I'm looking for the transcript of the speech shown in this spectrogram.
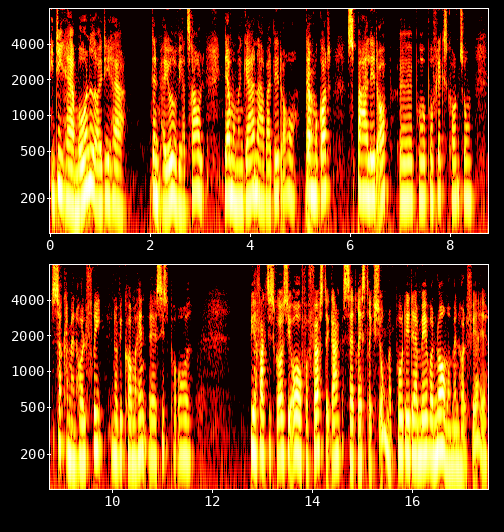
i de her måneder og i de her, den periode, vi har travlt, der må man gerne arbejde lidt over. Der ja. må godt spare lidt op øh, på, på flexkontoen. Så kan man holde fri, når vi kommer hen øh, sidst på året. Vi har faktisk også i år for første gang sat restriktioner på det der med, hvornår må man holde ferie.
